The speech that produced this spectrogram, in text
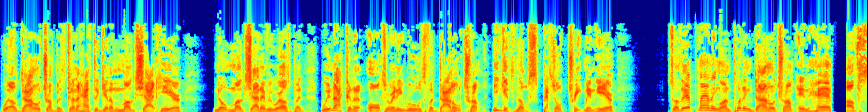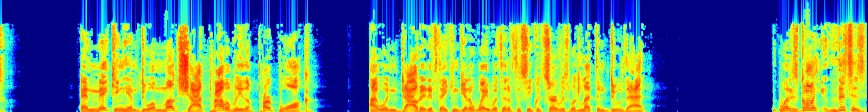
well, Donald Trump is going to have to get a mugshot here. No mugshot everywhere else, but we're not going to alter any rules for Donald Trump. He gets no special treatment here. So they're planning on putting Donald Trump in handcuffs and making him do a mugshot, probably the perp walk. I wouldn't doubt it if they can get away with it, if the Secret Service would let them do that. What is going, this is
